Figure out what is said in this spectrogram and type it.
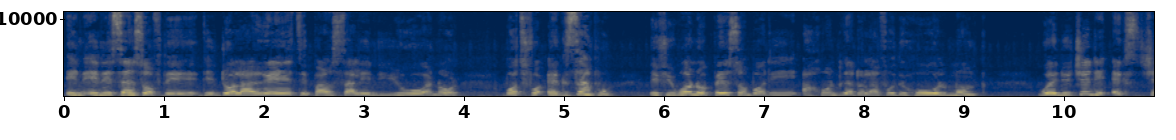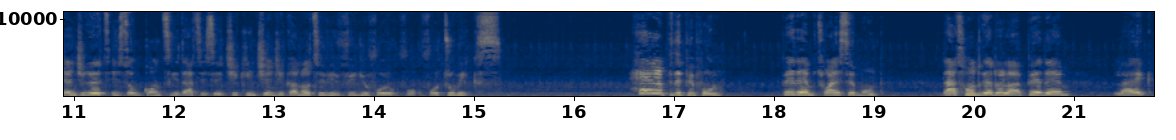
In, in the sense of the, the dollar rate, the pound sterling, the euro and all. But for example, if you want to pay somebody a hundred dollar for the whole month, when you change the exchange rate in some country, that is a chicken change. It cannot even feed you for, for, for two weeks. Help the people. Pay them twice a month that hundred dollar pay them like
